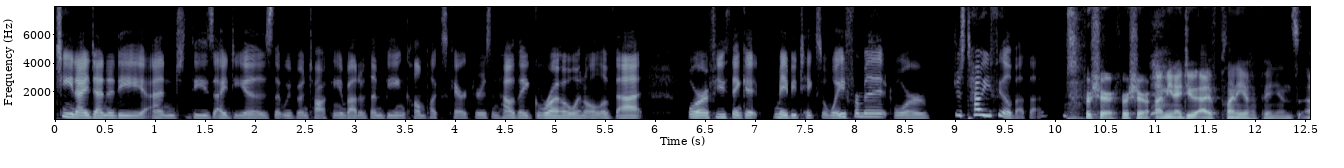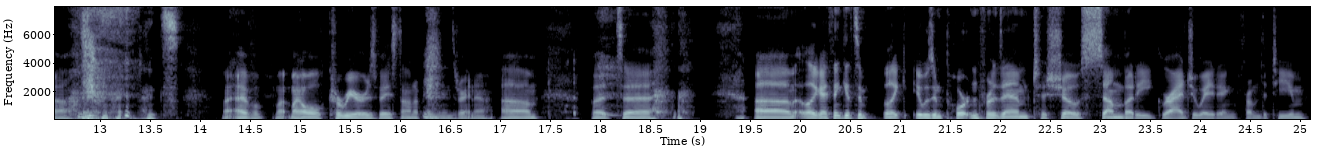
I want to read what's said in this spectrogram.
teen identity and these ideas that we've been talking about of them being complex characters and how they grow and all of that? Or if you think it maybe takes away from it or just how you feel about that? For sure for sure. I mean i do i have plenty of opinions. Uh, it's i have a, my, my, whole career is based on opinions right now. Um, but uh, um, like I think it's like it was important for them to show somebody graduating from the team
